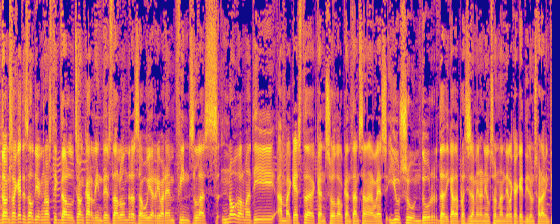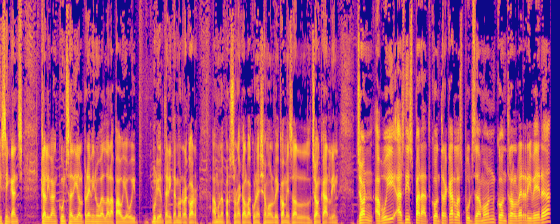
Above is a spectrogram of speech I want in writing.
Doncs aquest és el diagnòstic del John Carlin des de Londres. Avui arribarem fins les 9 del matí amb aquesta cançó del cantant senegalès Youssou N'Dour, dedicada precisament a Nelson Mandela, que aquest dilluns farà 25 anys que li van concedir el Premi Nobel de la Pau i avui volíem tenir també un record amb una persona que el va conèixer molt bé, com és el John Carlin. John, avui has disparat contra Carles Puigdemont, contra Albert Rivera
